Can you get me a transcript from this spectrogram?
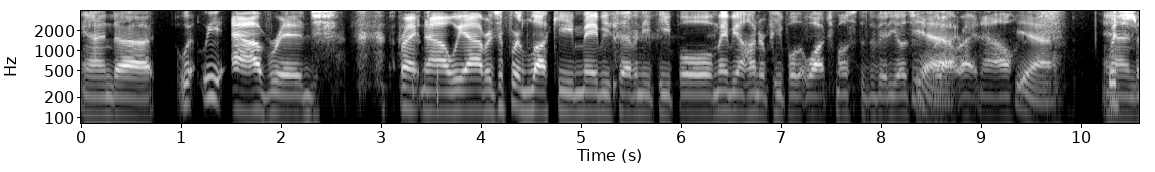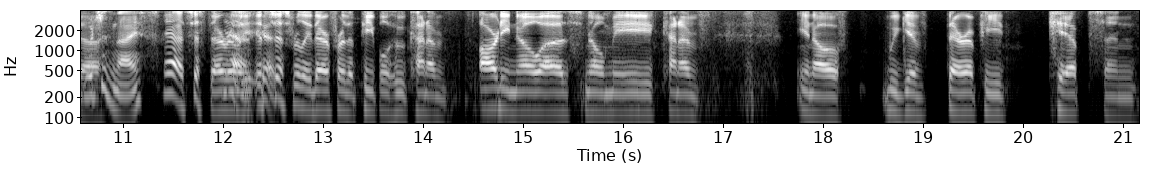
And uh, we, we average right now. We average if we're lucky, maybe 70 people, maybe 100 people that watch most of the videos we put out right now. Yeah, which And, which uh, is nice. Yeah, it's just there Yeah, really. it's it's just really there for the people who kind of already know us, know me, kind of, you know, we give therapy tips and,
